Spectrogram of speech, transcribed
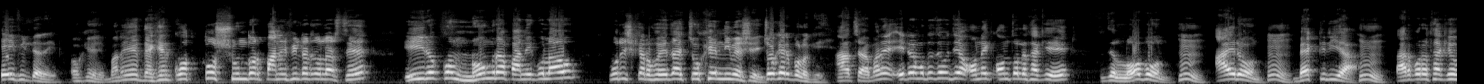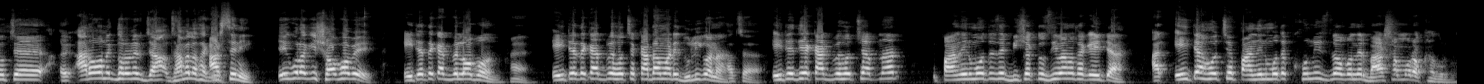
এই ফিল্টারে ওকে মানে দেখেন কত সুন্দর পানির ফিল্টার চলে আসছে। এইরকম নোংরা পানিগুলাও পরিষ্কার হয়ে যায় চোখের নিমেষে। চোখের পলকে। আচ্ছা মানে এটার মধ্যে যে অনেক অঞ্চলে থাকে যে লবণ হুম। আয়রন হুম। ব্যাকটেরিয়া হুম। তারপরে থাকে হচ্ছে আরও অনেক ধরনের ঝামেলা থাকে। আর্সেনিক। এগুলা কি সব হবে? এইটাতে কাটবে লবণ। হ্যাঁ। এইটাতে কাটবে হচ্ছে কাদামাটি ধুলিকণা। আচ্ছা। এইটা দিয়ে কাটবে হচ্ছে আপনার পানির মধ্যে যে বিষাক্ত জীবাণু থাকে এইটা। আর এইটা হচ্ছে পানির মধ্যে খনিজ লবণের ভারসাম্য রক্ষা করবে।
